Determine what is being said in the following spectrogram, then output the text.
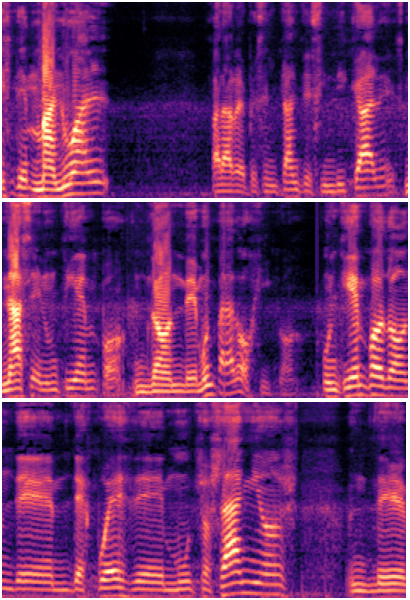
Este manual para representantes sindicales nace en un tiempo donde, muy paradójico, un tiempo donde después de muchos años de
